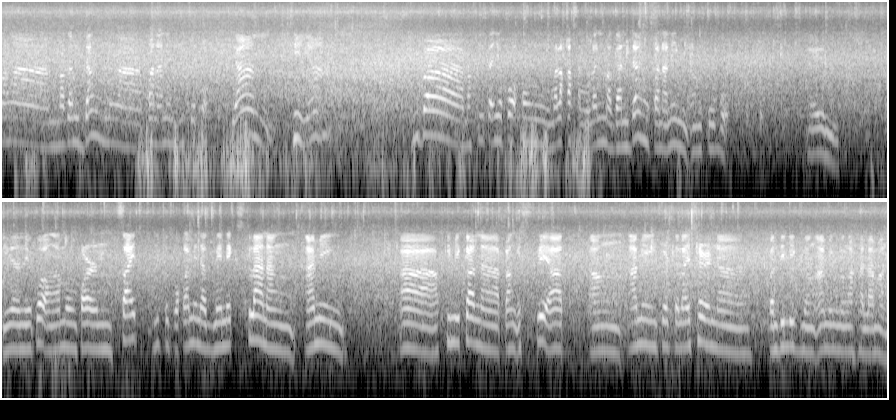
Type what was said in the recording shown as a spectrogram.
mga magandang mga pananim dito po. Yan! Yan! Diba, makita nyo po kung malakas ang ulan, magandang pananim ang tubo. Ayun. Tingnan nyo po ang among farm site. Dito po kami nagme-mixcla ng aming ah, chemical na pang-spray at ang aming fertilizer na pandilig ng aming mga halaman.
